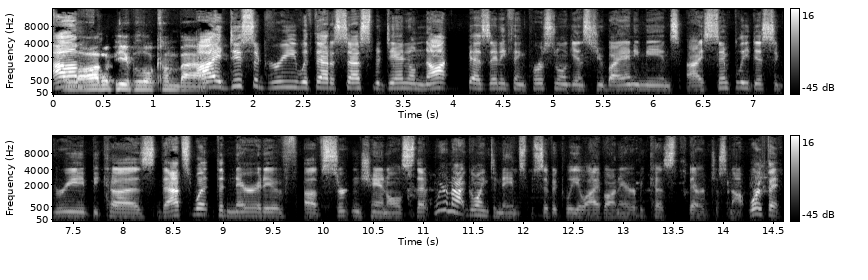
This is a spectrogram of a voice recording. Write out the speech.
A Um, lot of people will come back. I disagree with that assessment, Daniel, not as anything personal against you by any means. I simply disagree because that's what the narrative of certain channels that we're not going to name specifically live on air because they're just not worth it.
